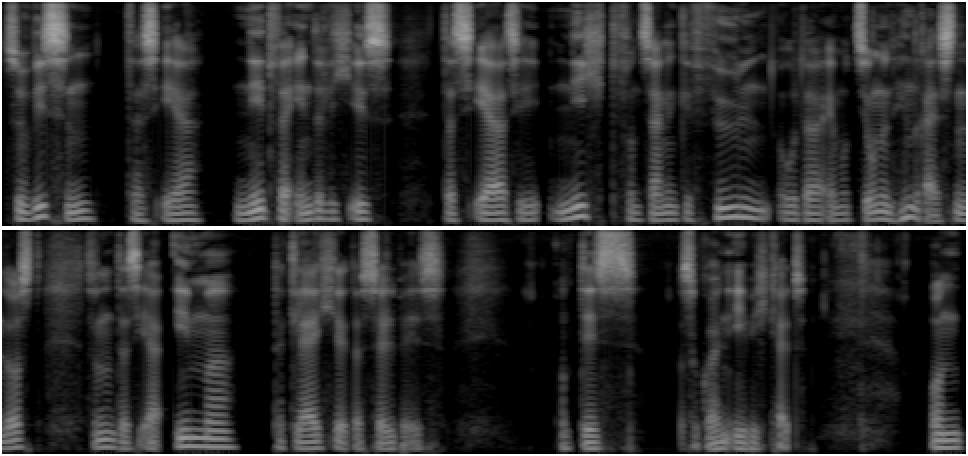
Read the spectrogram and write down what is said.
zu wissen, dass er nicht veränderlich ist, dass er sie nicht von seinen Gefühlen oder Emotionen hinreißen lässt, sondern dass er immer der gleiche, derselbe ist. Und das sogar in Ewigkeit. Und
